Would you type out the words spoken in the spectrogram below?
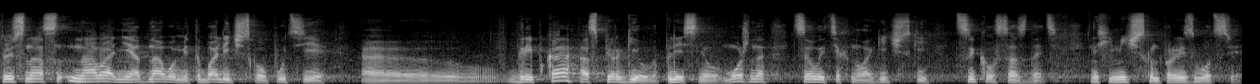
То есть на основании одного метаболического пути э, грибка, аспергилла, плесневого, можно целый технологический цикл создать на химическом производстве.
